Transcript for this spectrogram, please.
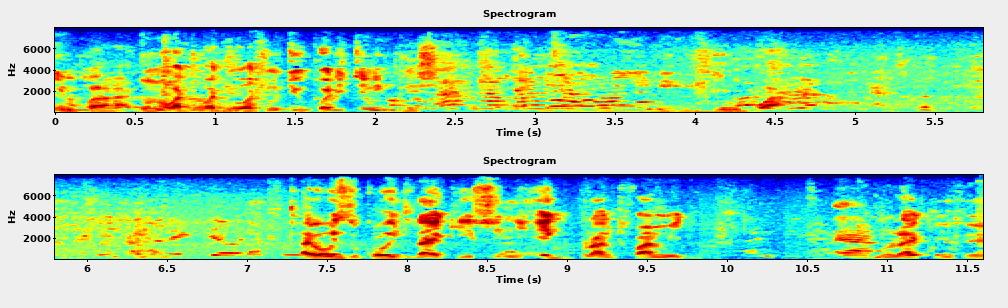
impa. I don't know what what what would you call it in English? I don't know me. Impa. I don't have an idea what it's I always call it like it's in eggplant family. Yeah. You know, like with the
